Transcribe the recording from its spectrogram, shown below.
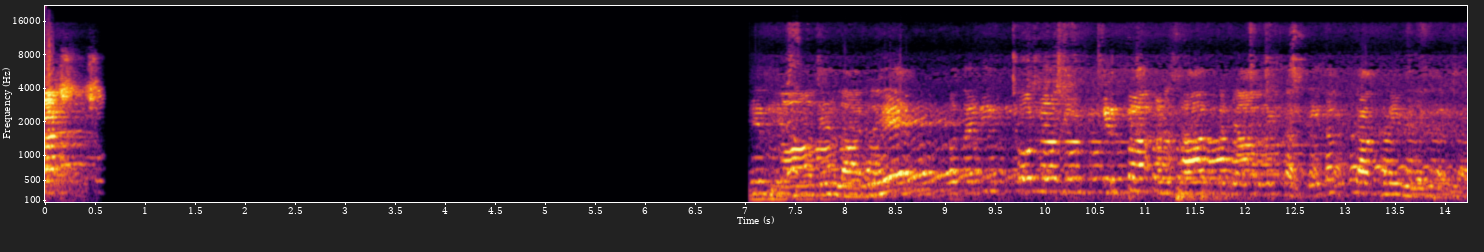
ਅੱਜ ਮਾਂ ਦੇ ਲਾਡਲੇ ਪਤਾ ਨਹੀਂ ਉਹਨਾਂ ਦੀ ਕਿਰਪਾ ਅਨੁਸਾਰ ਪੰਜਾਬ ਦੀ ਧਰਤੀ ਦਾ ਕੱਖ ਨਹੀਂ ਮਿਲ ਸਕਦਾ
